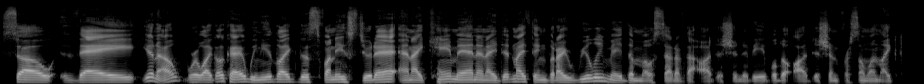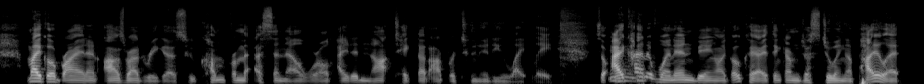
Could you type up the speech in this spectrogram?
So they, you know, were like, okay, we need like this funny student. And I came in and I did my thing, but I really made the most out of that audition to be able to audition for someone like Mike O'Brien and Oz Rodriguez, who come from the SNL world. I did not take that opportunity lightly. So I hmm kind of went in being like, okay, I think I'm just doing a pilot.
